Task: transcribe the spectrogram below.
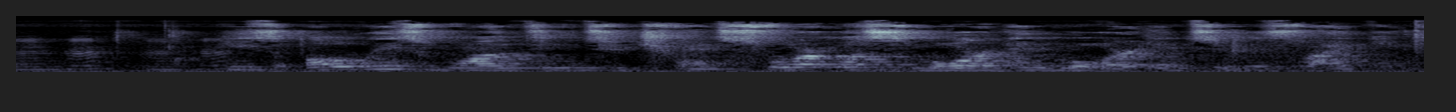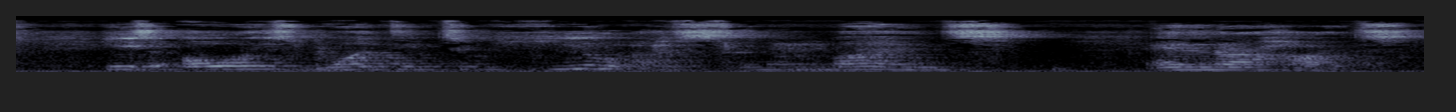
Mm-hmm, mm-hmm. He's always wanting to transform us more and more into His liking. He's always wanting to heal us in our minds and in our hearts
